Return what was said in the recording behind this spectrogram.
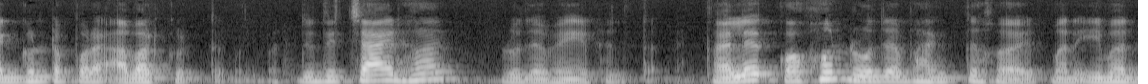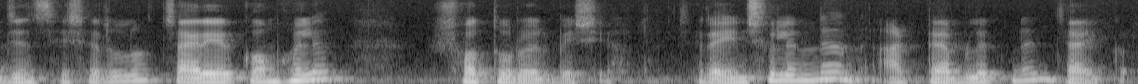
এক ঘণ্টা পরে আবার করতে বলবেন। যদি চার হয়, রোজা ভেঙে ফেলতে হবে। তাহলে কখন রোজা ভাঙতে হয় মানে ইমার্জেন্সি সেটা হলো চারের কম হলে সতেরোর বেশি হলে। সেটা ইনসুলিন নেন আর ট্যাবলেট নেন, যাই করে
